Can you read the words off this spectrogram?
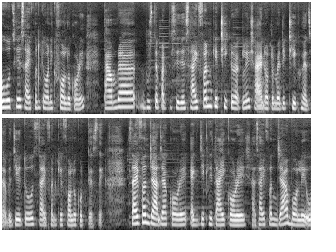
ও হচ্ছে সাইফানকে অনেক ফলো করে। তা আমরা বুঝতে পারতেছি যে সাইফানকে ঠিক রাখলে সায়ন অটোমেটিক ঠিক হয়ে যাবে, যেহেতু ও সাইফানকে ফলো করতেছে। সাইফান যা যা করে একজ্যাক্টলি তাই করে, সাইফান যা বলে ও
